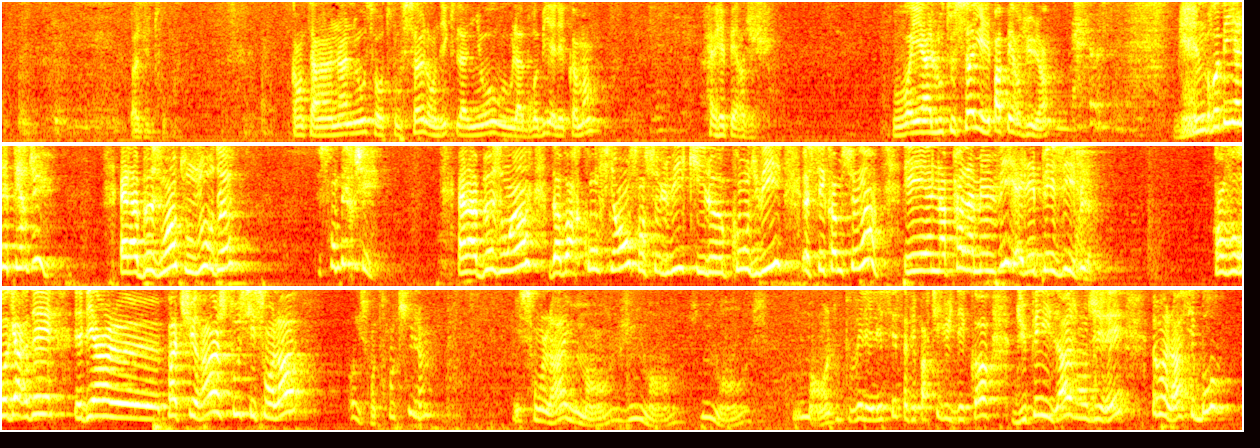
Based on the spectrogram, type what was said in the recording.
Pas du tout. Quand un agneau se retrouve seul, on dit que l'agneau ou la brebis, elle est comment? Elle est perdue. Vous voyez un loup tout seul, il n'est pas perdu. Hein Mais une brebis, elle est perdue. Elle a besoin toujours de, son berger. Elle a besoin d'avoir confiance en celui qui le conduit. C'est comme cela. Et elle n'a pas la même vie, elle est paisible. Quand vous regardez eh bien, le pâturage, tous ils sont là. Oh, ils sont tranquilles. hein. Ils sont là, ils mangent, ils mangent, ils mangent, Vous pouvez les laisser, ça fait partie du décor, du paysage, on dirait. Et voilà, c'est beau.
